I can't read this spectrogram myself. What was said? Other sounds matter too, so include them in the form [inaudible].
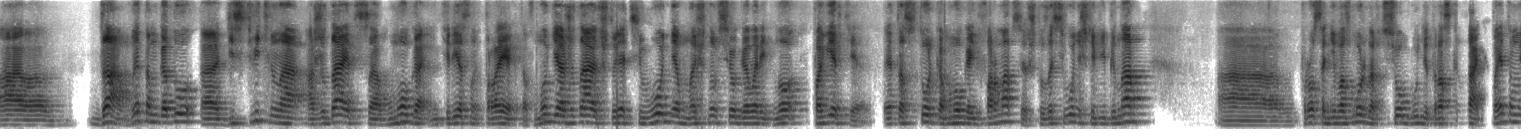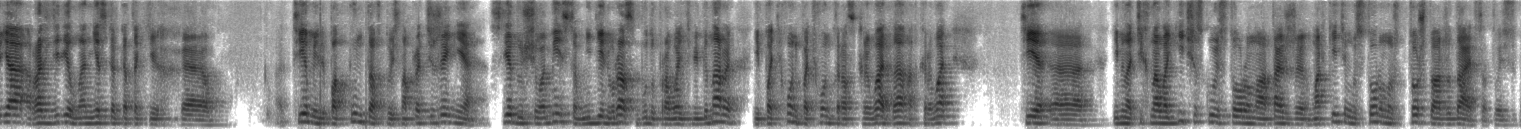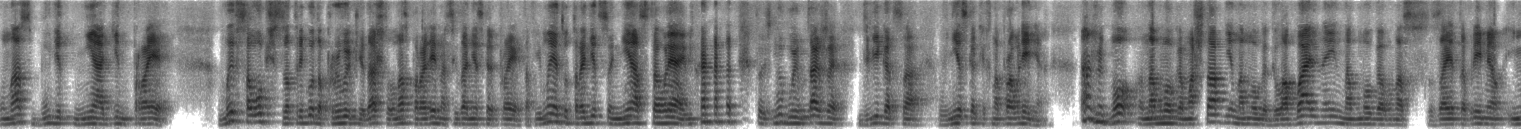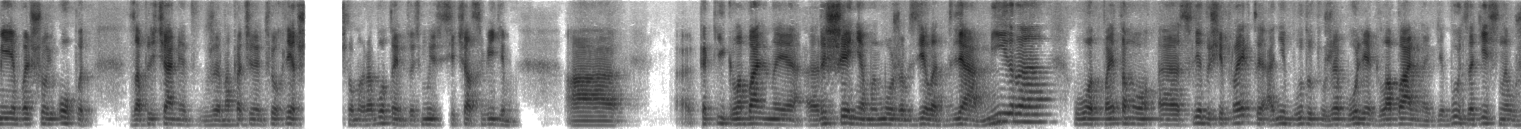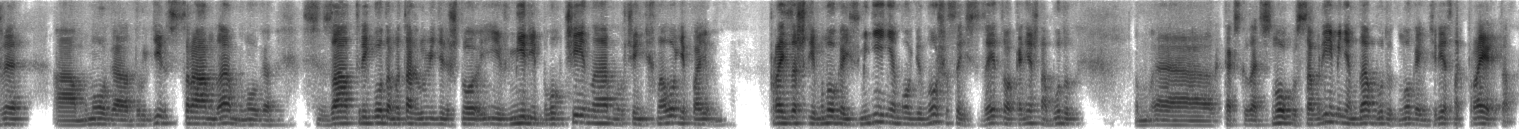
А, да, в этом году э, действительно ожидается много интересных проектов. Многие ожидают, что я сегодня начну все говорить, но поверьте, это столько много информации, что за сегодняшний вебинар а, просто невозможно все будет рассказать. Поэтому я разделил на несколько таких э, тем или подпунктов, то есть на протяжении следующего месяца в неделю раз буду проводить вебинары и потихоньку-потихоньку раскрывать, да, открывать те, э, именно технологическую сторону, а также маркетинговую сторону, то, что ожидается. То есть у нас будет не один проект. Мы в сообществе за три года привыкли, да, что у нас параллельно всегда несколько проектов. И мы эту традицию не оставляем. [laughs] То есть мы будем также двигаться в нескольких направлениях [clears throat] [clears throat] но намного масштабнее, намного глобальный, намного у нас за это время, имея большой опыт за плечами уже на протяжении трех лет, что мы работаем, то есть мы сейчас видим, а, какие глобальные решения мы можем сделать для мира, вот, поэтому э, следующие проекты, они будут уже более глобальные, где будет задействовано уже много других стран, да, много. За три года мы также увидели, что и в мире блокчейна, блокчейн-технологий произошли много изменений, много новшеств. Из-за этого, конечно, будут, э, как сказать, с ногу со временем, да, будут много интересных проектов.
